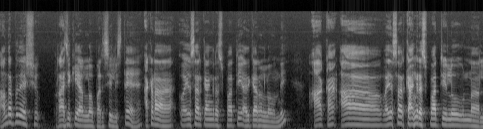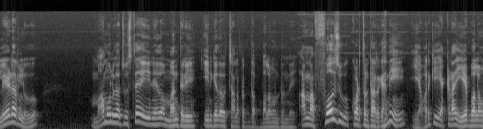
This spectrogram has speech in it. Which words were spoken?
ఆంధ్రప్రదేశ్ రాజకీయాల్లో పరిశీలిస్తే అక్కడ వైఎస్ఆర్ కాంగ్రెస్ పార్టీ అధికారంలో ఉంది. ఆ కా ఆ వైఎస్ఆర్ కాంగ్రెస్ పార్టీలో ఉన్న లీడర్లు మామూలుగా చూస్తే ఈయన ఏదో మంత్రి ఈయనకేదో చాలా పెద్ద బలం ఉంటుంది అన్న ఫోజు కొడుతుంటారు కానీ ఎవరికి ఎక్కడ ఏ బలం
